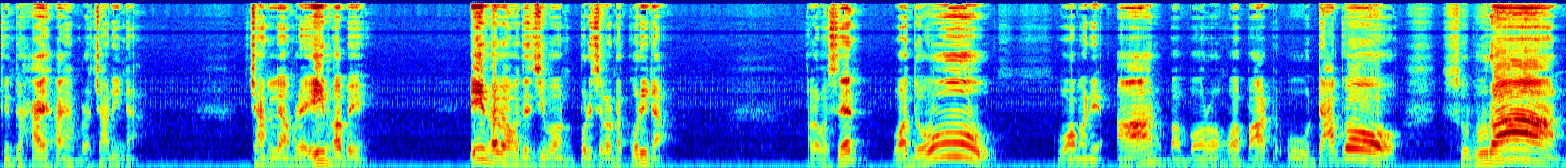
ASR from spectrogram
কিন্তু হায় হায়, আমরা জানি না। জানলে আমরা এইভাবে এইভাবে আমাদের জীবন পরিচালনা করি না। আল্লাহ বলছেন, ওয়াদু, ওয়া মানে আর, বা বরং, বা বাট, উ, ডাকো। সুবুরান,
